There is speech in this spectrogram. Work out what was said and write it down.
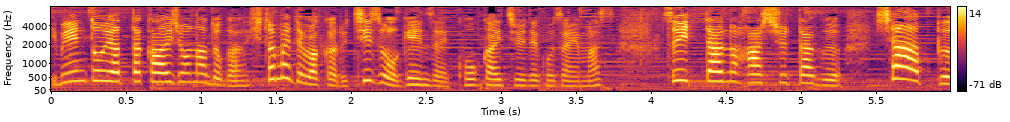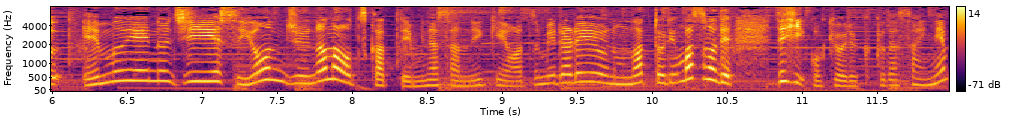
イベントをやった会場などが一目でわかる地図を現在公開中でございます。ツイッターのハッシュタグシャープ MNGS47 を使って皆さんの意見を集められるようにもなっておりますのでぜひご協力くださいね、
